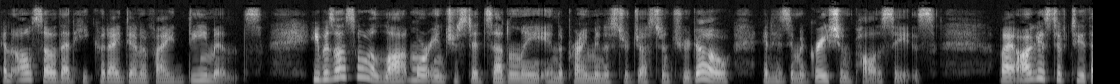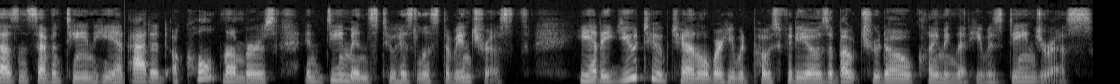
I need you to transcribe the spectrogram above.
and also that he could identify demons. He was also a lot more interested suddenly in the Prime Minister Justin Trudeau and his immigration policies. By August of 2017, he had added occult numbers and demons to his list of interests. He had a YouTube channel where he would post videos about Trudeau claiming that he was dangerous.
